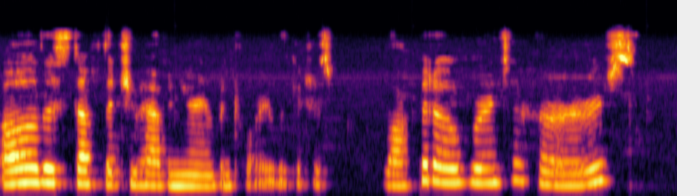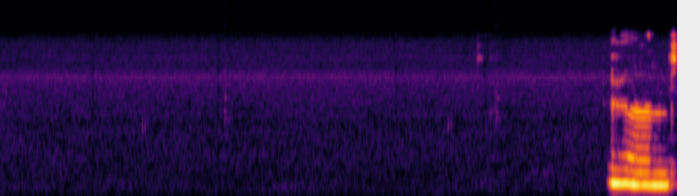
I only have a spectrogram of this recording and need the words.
all the stuff that you have in your inventory, we could just flop it over into hers. And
